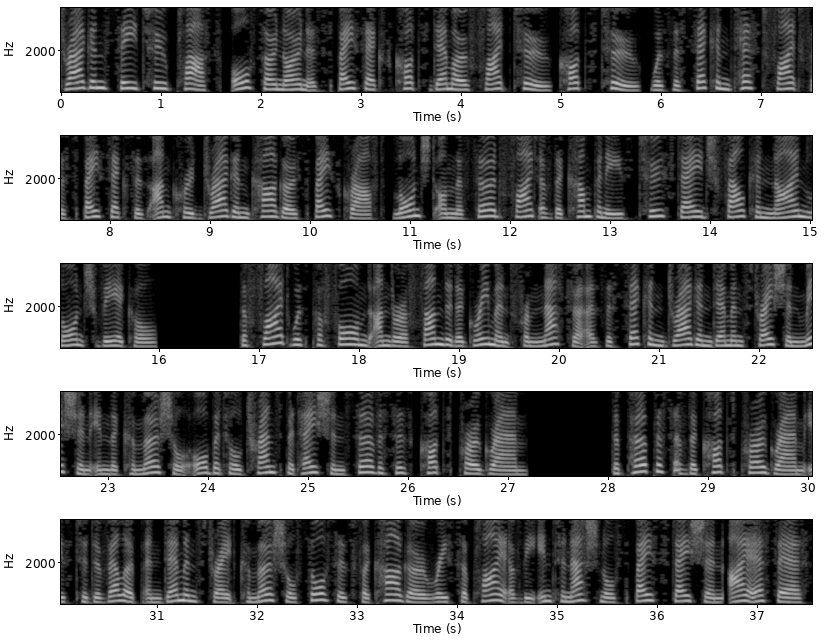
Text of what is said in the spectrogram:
Dragon C2 Plus, also known as SpaceX COTS Demo Flight 2 COTS 2, was the second test flight for SpaceX's uncrewed Dragon cargo spacecraft, launched on the third flight of the company's two-stage Falcon 9 launch vehicle. The flight was performed under a funded agreement from NASA as the second Dragon demonstration mission in the Commercial Orbital Transportation Services program. The purpose of the COTS program is to develop and demonstrate commercial sources for cargo resupply of the International Space Station ISS.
